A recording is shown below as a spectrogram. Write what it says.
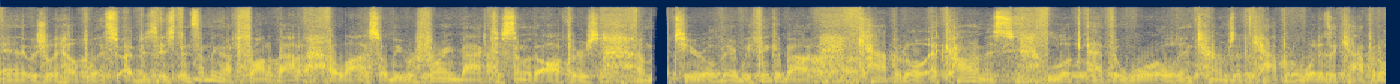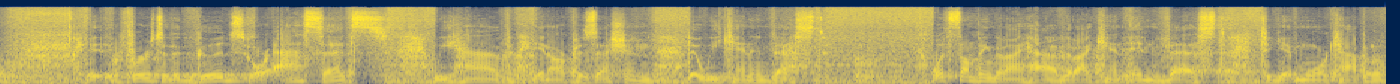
and it was really helpful. It's, it's been something I've thought about a lot, so I'll be referring back to some of the authors' um, material there. We think about capital. Economists look at the world in terms of capital. What is a capital? It refers to the goods or assets we have in our possession that we can invest. What's something that I have that I can invest to get more capital?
